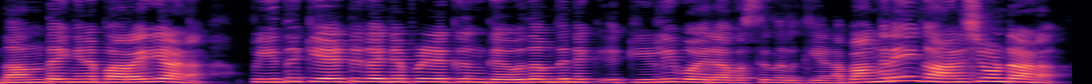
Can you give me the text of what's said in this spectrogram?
നന്ദ ഇങ്ങനെ പറയുകയാണ്. അപ്പം ഇത് കേട്ട് കഴിഞ്ഞപ്പോഴേക്കും ഗൗതമത്തിന്റെ കിളി പോയൊരവസ്ഥ നിൽക്കുകയാണ്. അപ്പം അങ്ങനെയും കാണിച്ചുകൊണ്ടാണ്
